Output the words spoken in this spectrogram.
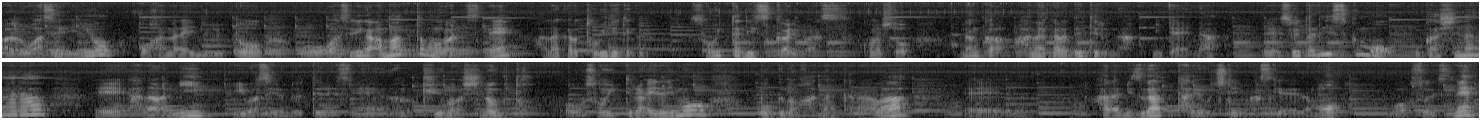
あのワセリンをこう鼻に塗るとワセリンが余ったものがですね鼻から飛び出てくる。そういったリスクがあります。この人なんか鼻から出てるなみたいな、えそういったリスクも犯しながら、えー、鼻にワセリンを塗ってですねあの急場をしのぐと。そう言ってる間にも僕の鼻からは、えー、鼻水が垂れ落ちていますけれども。そうですね。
